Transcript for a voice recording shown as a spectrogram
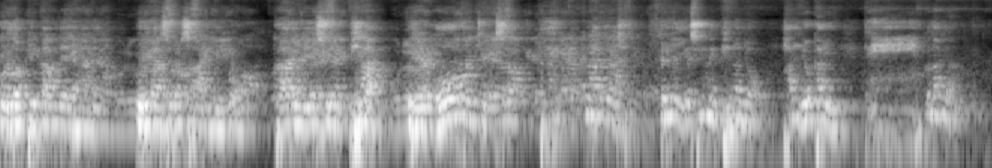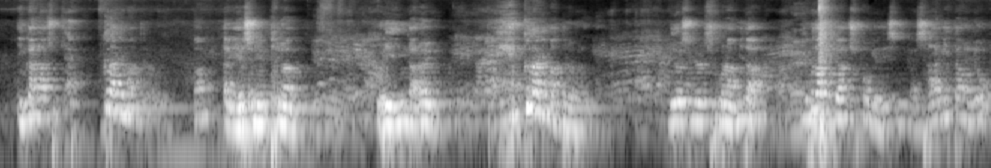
우리도 빛 가운데 행하면 우리가 서로 사귀고 그 아들 예수의 피가 우리를 모든 죄에서 깨끗하게 하십니다. 그런데 예수님의 피는요 하는 역할이 깨끗하게 합니다 인간을 아주 깨끗 하게 만들어버려요 어? 따라 예수님의 피는 우리 인간을 깨끗하게 만들어버립니다 믿으시기를 축원합니다 이보다 귀한 축복이 어디 있습니까? 사람이 이 땅을요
